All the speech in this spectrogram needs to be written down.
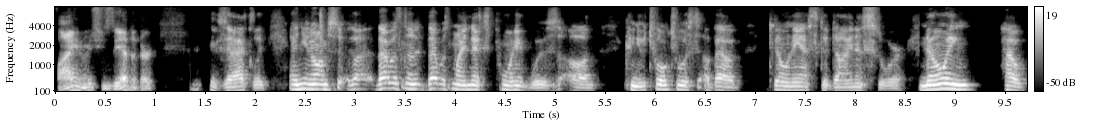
fine. She's the editor. Exactly. And you know, I'm so, that was gonna, that was my next point. Was um, can you talk to us about Don't Ask a Dinosaur? Knowing how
